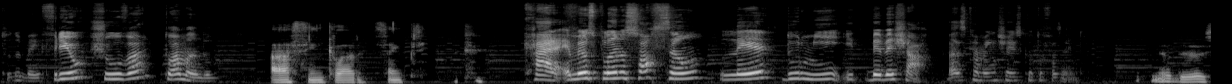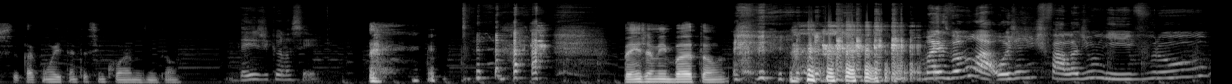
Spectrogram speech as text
Tudo bem. Frio, chuva, tô amando. Ah, sim, claro, sempre. Cara, é, meus planos só são ler, dormir e beber chá. Basicamente é isso que eu tô fazendo. Meu Deus, você tá com 85 anos então. Desde que eu nasci. Benjamin Button. Mas vamos lá, hoje a gente fala de um livro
